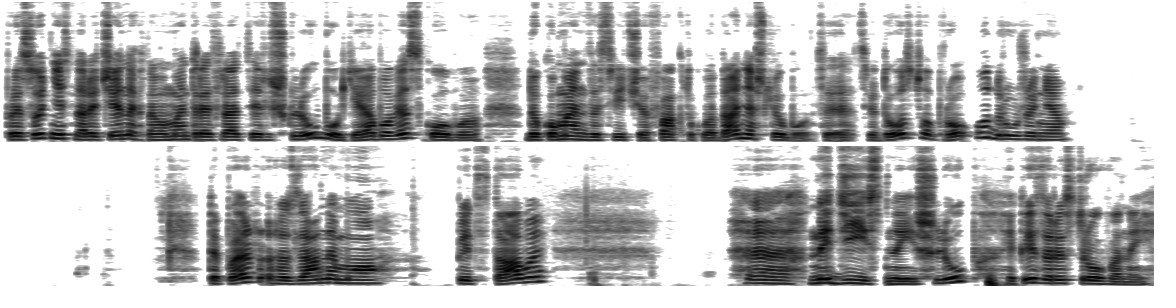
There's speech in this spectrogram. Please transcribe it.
Присутність наречених на момент реєстрації шлюбу є обов'язковою. Документ засвідчує факт укладання шлюбу це свідоцтво про одруження. Тепер розглянемо підстави е, недійсний шлюб, який зареєстрований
